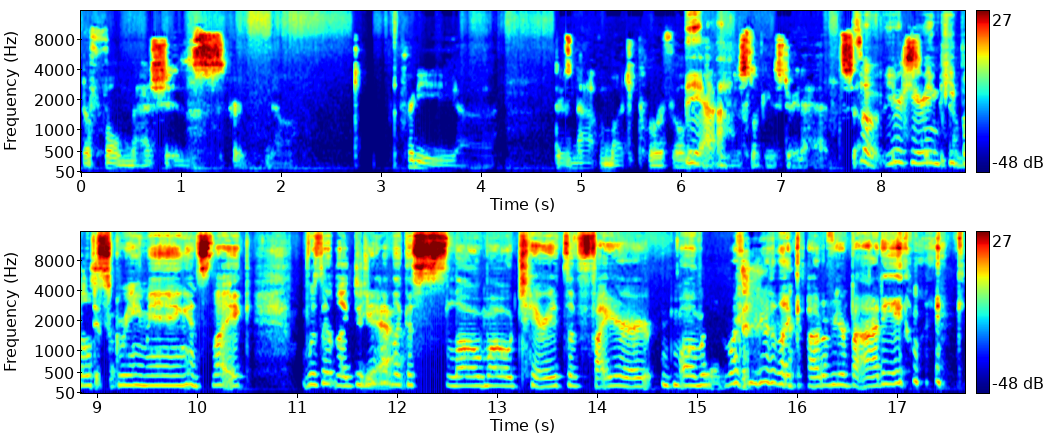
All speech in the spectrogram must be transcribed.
the full mesh is or, you know pretty uh there's not much peripheral. Yeah. you're just looking straight ahead so, So you're hearing people difficult. screaming. It's like, was it like, did you have like a slow mo chariots of fire moment where you're like out of your body? like,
